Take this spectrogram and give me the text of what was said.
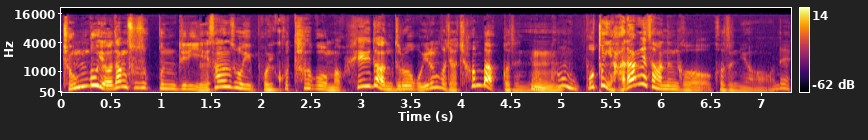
정부 여당 소속 분들이 예산 소위 보이콧하고 막 회의도 안 들어오고 이런 거 제가 처음 봤거든요. 음. 그럼 보통 야당에서 하는 거거든요. 근데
